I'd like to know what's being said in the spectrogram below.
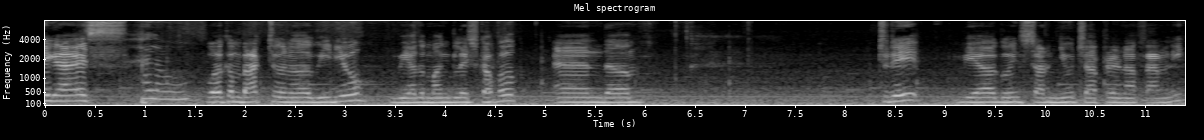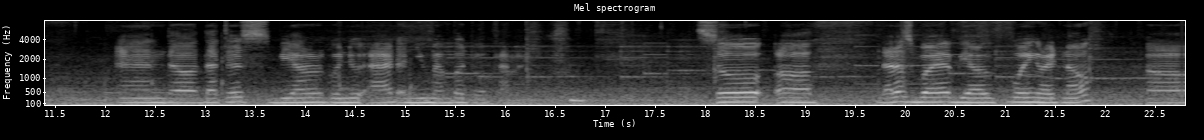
Hey guys. Hello. Welcome back to another video. We are the manglish couple and um, today we are going to start a new chapter in our family and uh, that is we are going to add a new member to our family. So uh, that is where we are going right now. Uh,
